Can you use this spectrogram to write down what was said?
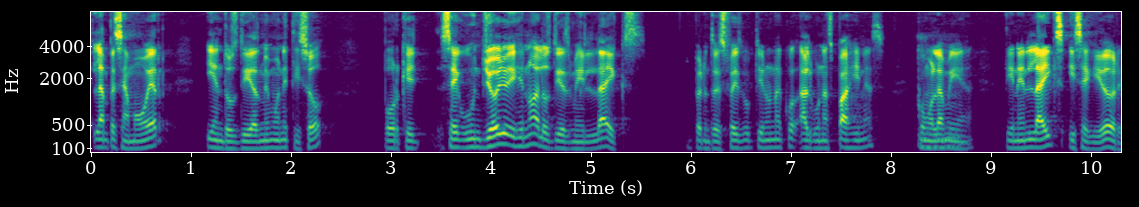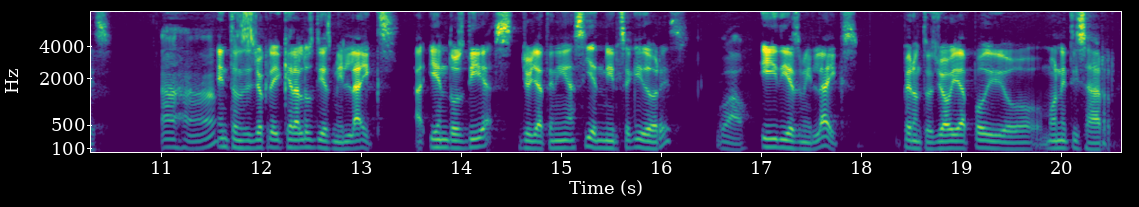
La empecé a mover y en dos días me monetizó. Porque según yo, yo dije, no, a los 10.000 likes. Pero entonces Facebook tiene una algunas páginas, como la Ujú. mía, tienen likes y seguidores. Ajá. Entonces yo creí que era los 10.000 likes. Ah, Y en dos días yo ya tenía 100.000 seguidores Wow. y 10.000 likes. Pero entonces yo había podido monetizar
